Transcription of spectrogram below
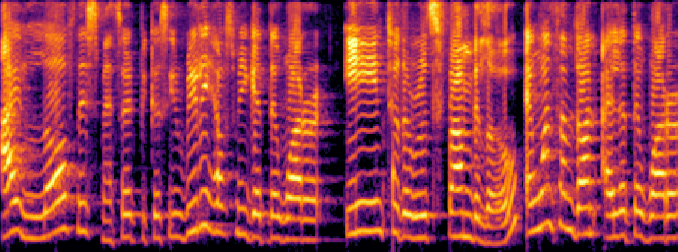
I love this method because it really helps me get the water into the roots from below and once I'm done I let the water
